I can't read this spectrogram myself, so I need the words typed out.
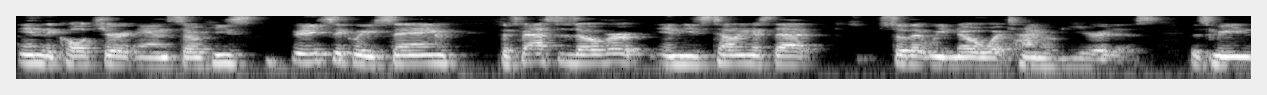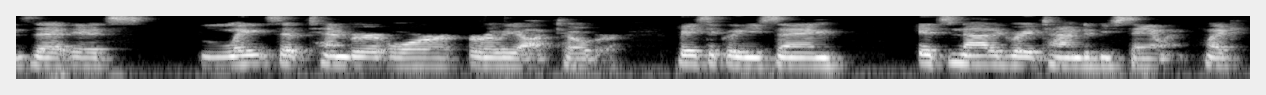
in the culture. And so he's basically saying the fast is over and he's telling us that so that we know what time of year it is. This means that it's late September or early October. Basically, he's saying it's not a great time to be sailing. Like,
